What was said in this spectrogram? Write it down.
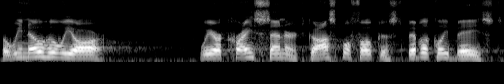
But we know who we are. We are Christ centered, gospel focused, biblically based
